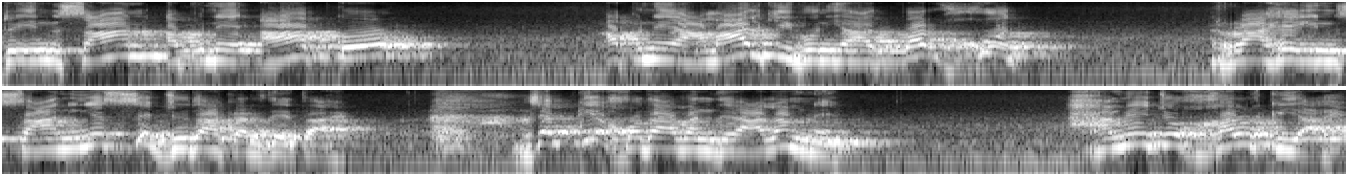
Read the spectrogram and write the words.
तो इंसान अपने आप को, अपने अमाल की बुनियाद पर खुद राह इंसानियत से जुदा कर देता है। जबकि खुदा बंद आलम ने हमें जो खल किया है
